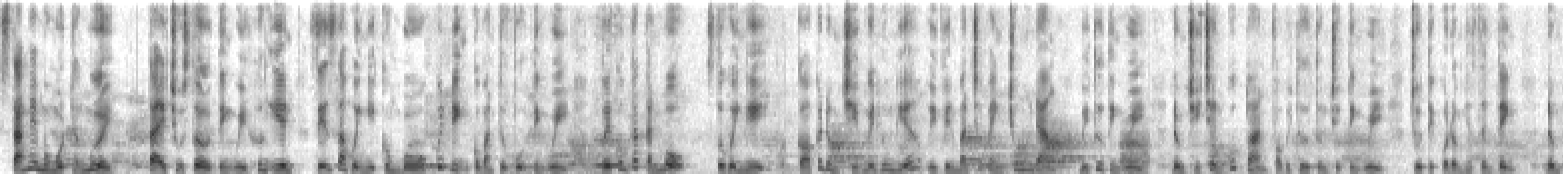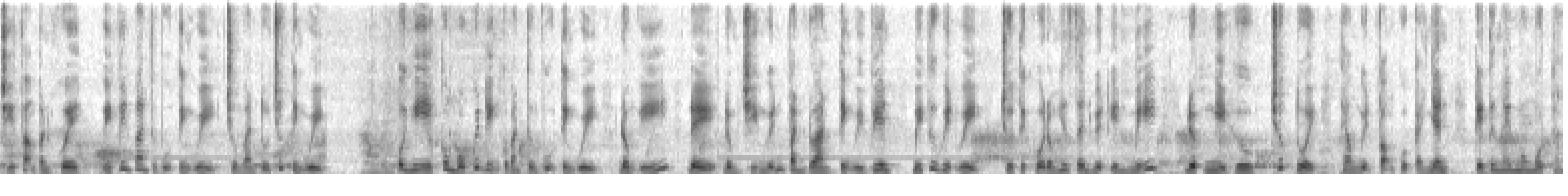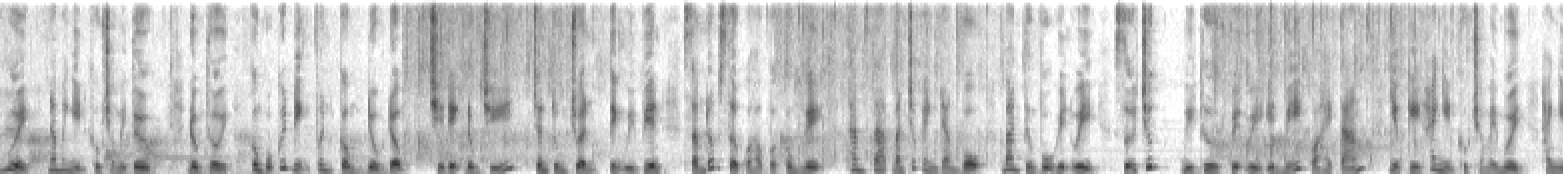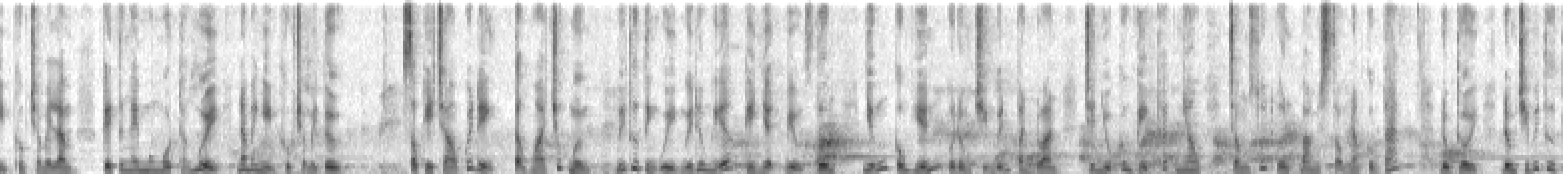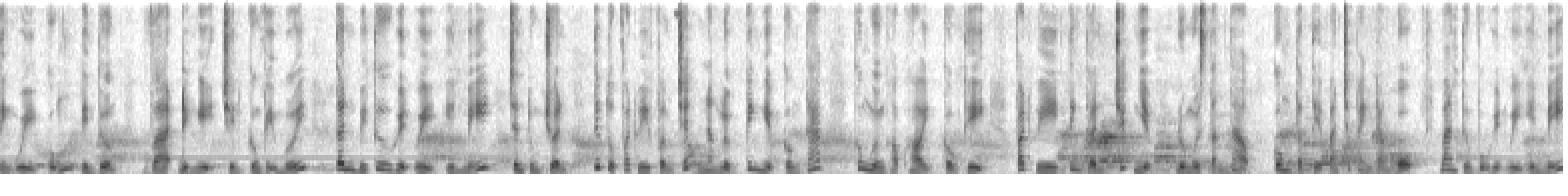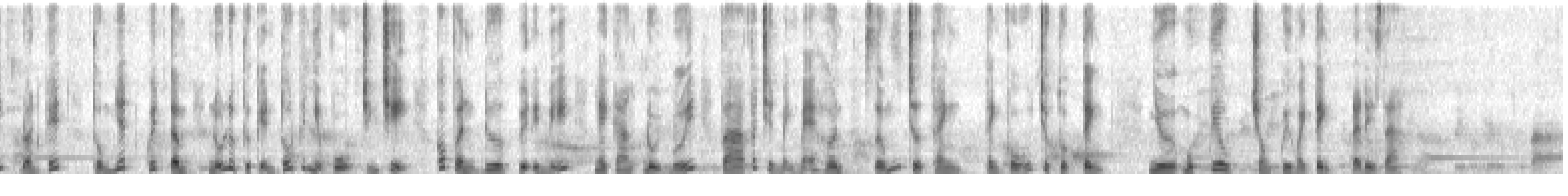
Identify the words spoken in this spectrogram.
Sáng ngày 1 tháng 10, tại trụ sở tỉnh ủy Hưng Yên diễn ra hội nghị công bố quyết định của Ban Thường vụ tỉnh ủy về công tác cán bộ. Sự hội nghị có các đồng chí Nguyễn Hữu Nghĩa, Ủy viên Ban chấp hành Trung ương Đảng, Bí thư tỉnh ủy, đồng chí Trần Quốc Toản, Phó Bí thư Thường trực tỉnh ủy, Chủ tịch Hội đồng nhân dân tỉnh, đồng chí Phạm Văn Khuê, Ủy viên Ban Thường vụ tỉnh ủy, Trưởng ban tổ chức tỉnh ủy, Hội nghị công bố quyết định của Ban Thường vụ tỉnh ủy đồng ý để đồng chí Nguyễn Văn Đoan, tỉnh ủy viên, bí thư huyện ủy, chủ tịch Hội đồng nhân dân huyện Yên Mỹ được nghỉ hưu trước tuổi theo nguyện vọng của cá nhân kể từ ngày 1 tháng 10 năm 2024. Đồng thời, công bố quyết định phân công điều động chỉ định đồng chí Trần Tung Chuẩn, tỉnh ủy viên, giám đốc Sở Khoa học và Công nghệ tham gia Ban chấp hành Đảng bộ, Ban Thường vụ huyện ủy, giữ chức Bí thư huyện ủy Yên Mỹ khóa 28, nhiệm kỳ 2020-2025, kể từ ngày 1 tháng 10 năm 2024. Sau khi trao quyết định tặng hoa chúc mừng, Bí thư tỉnh ủy Nguyễn Hữu Nghĩa ghi nhận biểu dương những cống hiến của đồng chí Nguyễn Văn Đoàn trên nhiều cương vị khác nhau trong suốt hơn 36 năm công tác. Đồng thời, đồng chí Bí thư tỉnh ủy cũng tin tưởng và đề nghị trên cương vị mới, tân Bí thư huyện ủy Yên Mỹ Trần Tung Chuẩn tiếp tục phát huy phẩm chất năng lực kinh nghiệm công tác, không ngừng học hỏi, cầu thị, phát huy tinh thần trách nhiệm, đổi mới sáng tạo cùng tập thể ban chấp hành Đảng bộ, ban thường vụ huyện ủy Yên Mỹ đoàn kết thống nhất, quyết tâm, nỗ lực thực hiện tốt các nhiệm vụ chính trị, góp phần đưa huyện Yên Mỹ ngày càng đổi mới và phát triển mạnh mẽ hơn, sớm trở thành thành phố trực thuộc tỉnh như mục tiêu trong quy hoạch tỉnh đã đề ra.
